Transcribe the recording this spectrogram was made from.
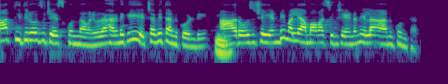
ఆ తిథి రోజు చేసుకుందామని. ఉదాహరణకి చవితి అనుకోండి. ఆ రోజు చేయండి మళ్ళీ అమావాస్యకి చేయండి అని ఇలా అనుకుంటారు.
